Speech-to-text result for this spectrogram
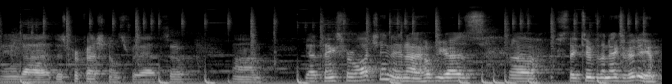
and uh, there's professionals for that. So um, yeah, thanks for watching and I hope you guys uh, stay tuned for the next video.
